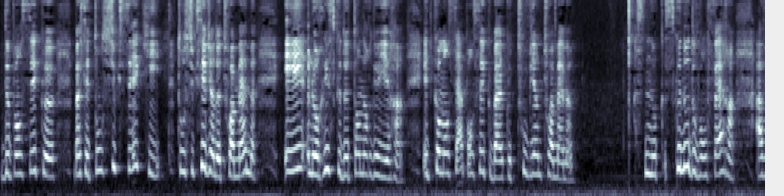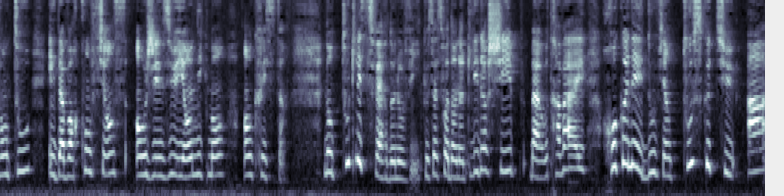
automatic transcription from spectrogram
de penser que bah, c'est ton succès qui, ton succès vient de toi-même et le risque de t'enorgueillir et de commencer à penser que, bah, tout vient de toi-même. Ce que nous devons faire avant tout est d'avoir confiance en Jésus et uniquement en Christ. Dans toutes les sphères de nos vies, que ce soit dans notre leadership, bah, au travail, reconnais d'où vient tout ce que tu as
